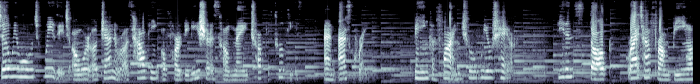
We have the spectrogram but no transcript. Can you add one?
Then we would visit over a generous helping of her delicious homemade chocolate cookies and ice cream. Being confined to a wheelchair didn't stop Greta from being a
